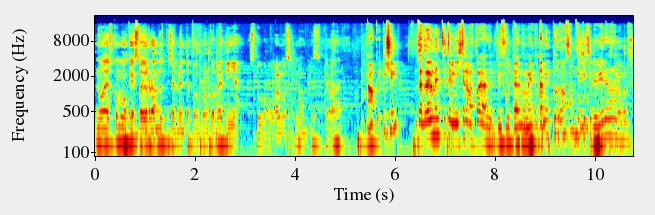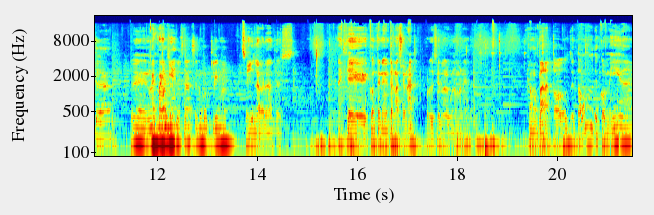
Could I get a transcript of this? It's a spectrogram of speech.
no es como que estoy ahorrando especialmente para comprar un Corvette y ya estuvo o algo así, ¿no? Pues se va a dar. Ah, ok, qué chido. O sea, realmente te viniste nada más para disfrutar el momento. También tú, ¿no, Sam? Dijiste. Vivir en una mejor ciudad, eh, en una Mejor circunstancia, mejor clima. Sí, la verdad es. Hay que contenido internacional, por decirlo de alguna manera. Como para todos, de todo, de comida.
